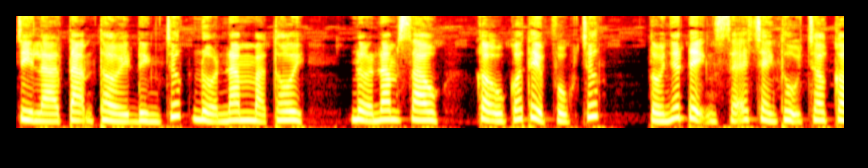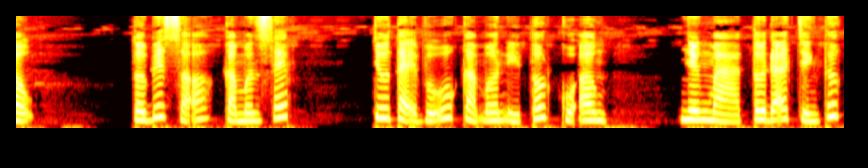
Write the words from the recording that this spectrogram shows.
Chỉ là tạm thời đình chức nửa năm mà thôi. Nửa năm sau, cậu có thể phục chức, tôi nhất định sẽ tranh thủ cho cậu. Tôi biết rõ, cảm ơn sếp. Chu Tại Vũ cảm ơn ý tốt của ông. Nhưng mà tôi đã chính thức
